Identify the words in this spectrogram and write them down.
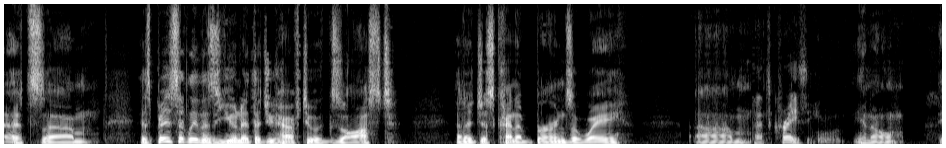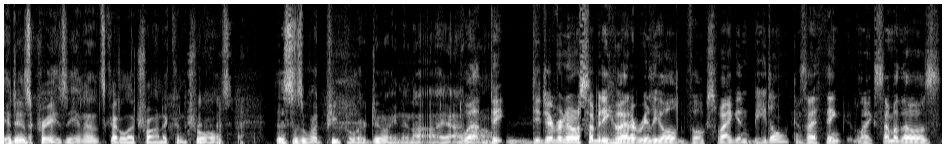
It's um, it's basically this unit that you have to exhaust, and it just kind of burns away. Um, That's crazy. You know, it is crazy, and it's got electronic controls. this is what people are doing, and I, I, I Well, did, did you ever know somebody who had a really old Volkswagen Beetle? Because I think like some of those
